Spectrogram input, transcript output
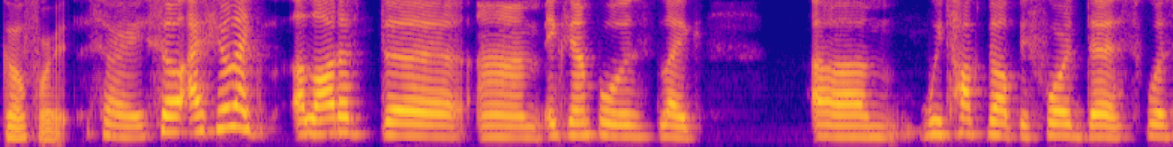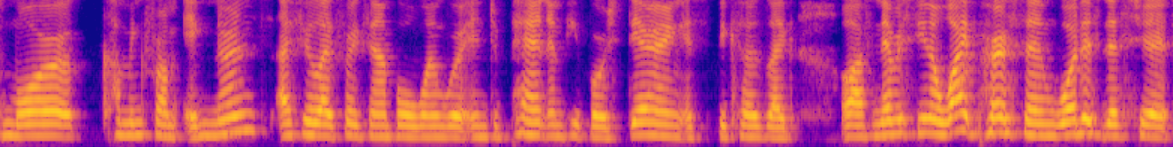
go for it. sorry. So I feel like a lot of the um examples like um we talked about before this was more coming from ignorance. I feel like for example when we're in Japan and people are staring it's because like oh I've never seen a white person what is this shit.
